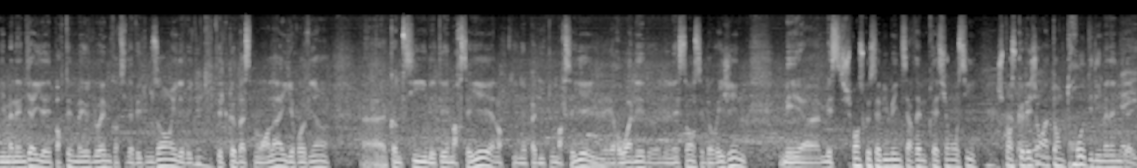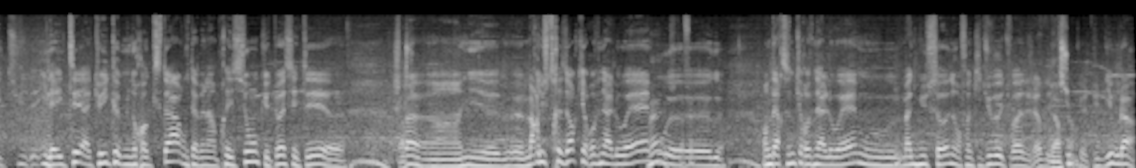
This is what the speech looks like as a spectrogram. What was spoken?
Iliman Ndiaye, il avait porté le maillot de l'OM quand il avait 12 ans. Il avait dû quitter le club à ce moment-là. Il revient euh, comme s'il était marseillais, alors qu'il n'est pas du tout marseillais. Il est rouennais de, de naissance et d'origine. Mais, euh, mais je pense que ça lui met une certaine pression aussi. Je pense que les gens attendent trop d'Iliman Ndiaye. Il a été accueilli comme une rockstar où tu avais l'impression que toi, c'était. Euh, je sais pas, un, euh, Marius Trésor qui revenait à l'OM Ouais, ou euh, Anderson qui revenait à l'OM ou Magnusson, enfin qui tu veux, tu vois. Bien trucs sûr. que Tu te dis, oula.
